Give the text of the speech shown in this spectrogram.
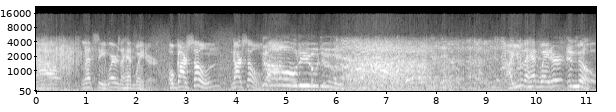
Now, let's see. Where's the head waiter? Oh, garçon. Garçon. How do you do? Are you the head waiter? Uh, no,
